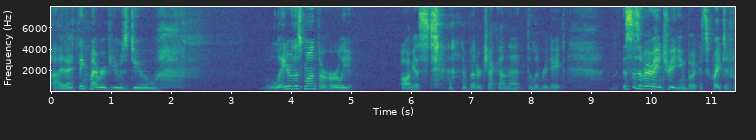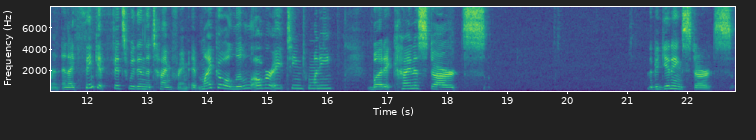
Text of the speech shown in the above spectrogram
Uh, I think my review is due later this month or early August. I better check on that delivery date. This is a very intriguing book. It's quite different, and I think it fits within the time frame. It might go a little over 1820, but it kind of starts. The beginning starts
